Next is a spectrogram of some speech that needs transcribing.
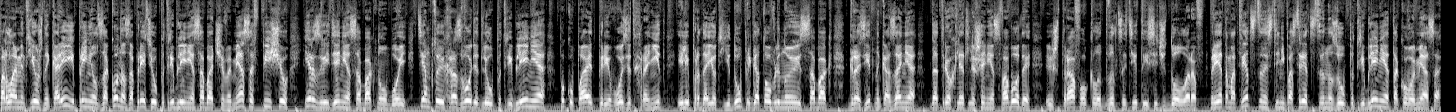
Парламент Южной Кореи принял закон о запрете употребления собачьего мяса в пищу и разведения собак на убой. Тем, кто их разводит для употребления, покупает, перевозит, хранит или продает еду, приготовленную из собак, грозит наказание до трех лет лишения свободы и штраф около 20 тысяч долларов. При этом ответственности непосредственно за употребление такого мяса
